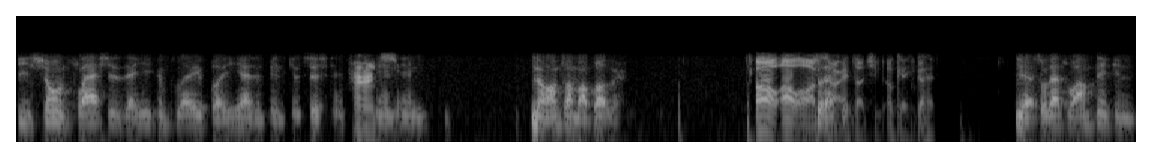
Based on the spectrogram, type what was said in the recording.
he's shown flashes that he can play, but he hasn't been consistent. And, and no, I'm talking about Butler. Oh, oh, oh! I'm So sorry. I thought you. Okay, go ahead. Yeah, so that's why I'm thinking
